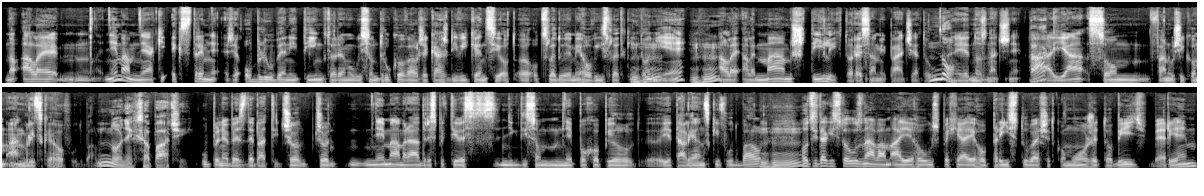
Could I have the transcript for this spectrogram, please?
No ale mm, nemám nejaký extrémne že obľúbený tým, ktorému by som drukoval, že každý víkend si od, odsledujem jeho výsledky. Uh-huh, to mhm, nie, uh-huh. ale, ale mám štýly, ktoré sa mi páčia. To no, jednoznačne. Tak? A ja som fanúšikom anglického futbalu. No nech sa páči. Úplne bez debaty. Čo, čo nemám rád, respektíve nikdy som nepochopil, je talianský futbal. Uh-huh. Hoci takisto uznávam aj jeho úspechy a jeho prístup a všetko môže to byť, beriem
